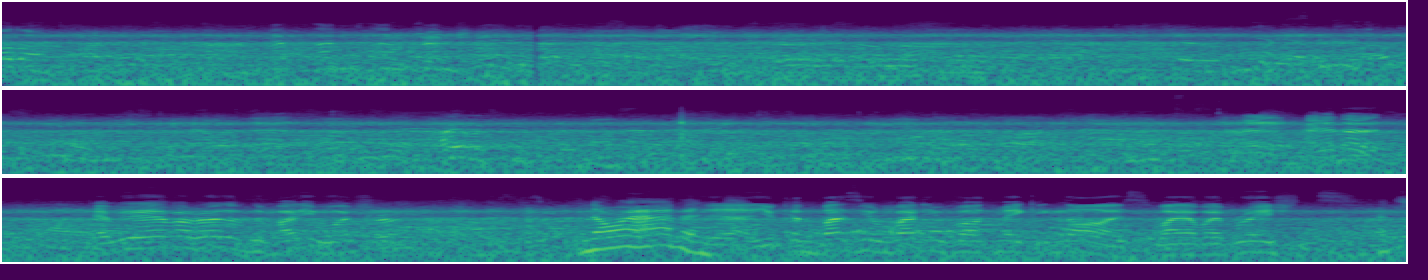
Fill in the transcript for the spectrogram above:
Hold on. Hey, how you doing? Have you ever heard of the body washer? No, I haven't. Yeah, you can buzz your body without making noise via vibrations. That's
